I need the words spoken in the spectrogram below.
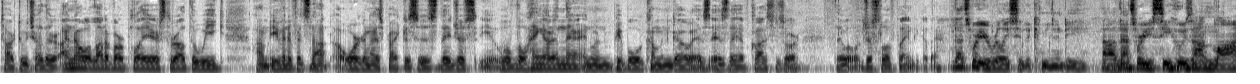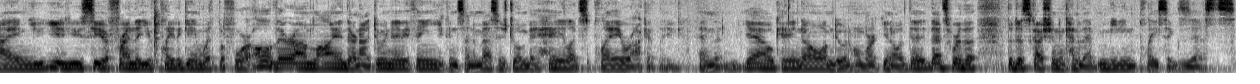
talk to each other. I know a lot of our players throughout the week, um, even if it's not organized practices, they just they'll hang out in there, and when people will come and go as, as they have classes or they will just love playing together. that's where you really see the community. Uh, that's where you see who's online. You, you you see a friend that you've played a game with before. Oh, they're online. They're not doing anything. You can send a message to them. But hey, let's play Rocket League. And then yeah, okay, no, I'm doing homework. You know, th- that's where the the discussion and kind of that meeting place exists.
